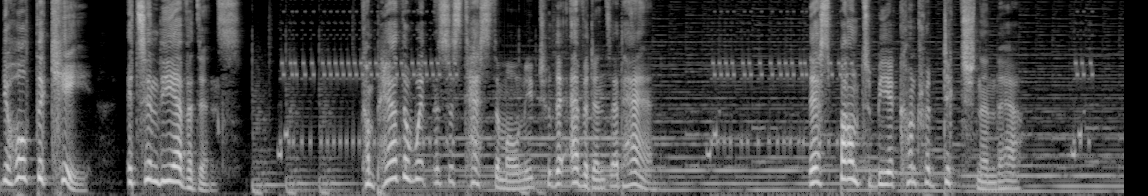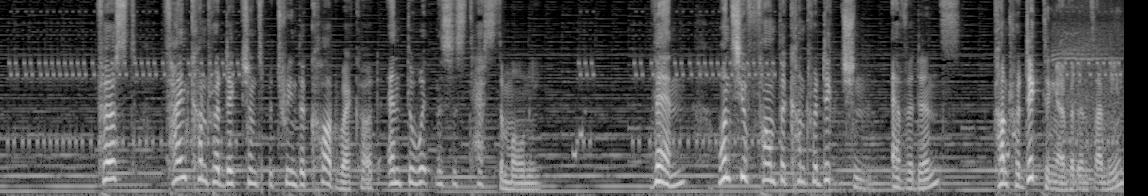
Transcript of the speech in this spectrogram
You hold the key. It's in the evidence. Compare the witness's testimony to the evidence at hand. There's bound to be a contradiction in there. First, find contradictions between the court record and the witness's testimony. Then, once you've found the contradiction evidence, contradicting evidence, I mean,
